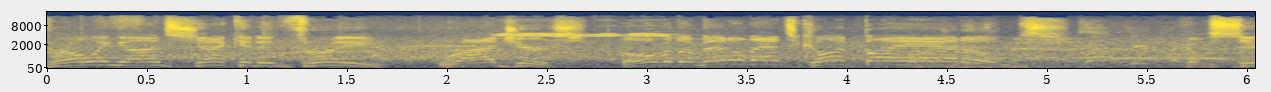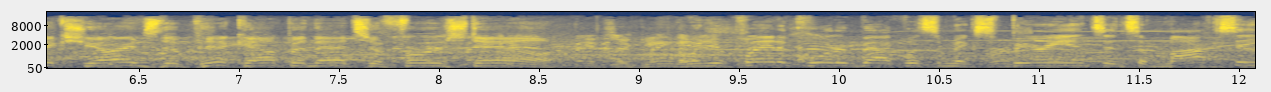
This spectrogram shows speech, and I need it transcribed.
Throwing on second and three. Rodgers over the middle. That's caught by Adams. Six yards the pickup, and that's a first down. It's a gain And when you're playing a quarterback with some experience and some moxie,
